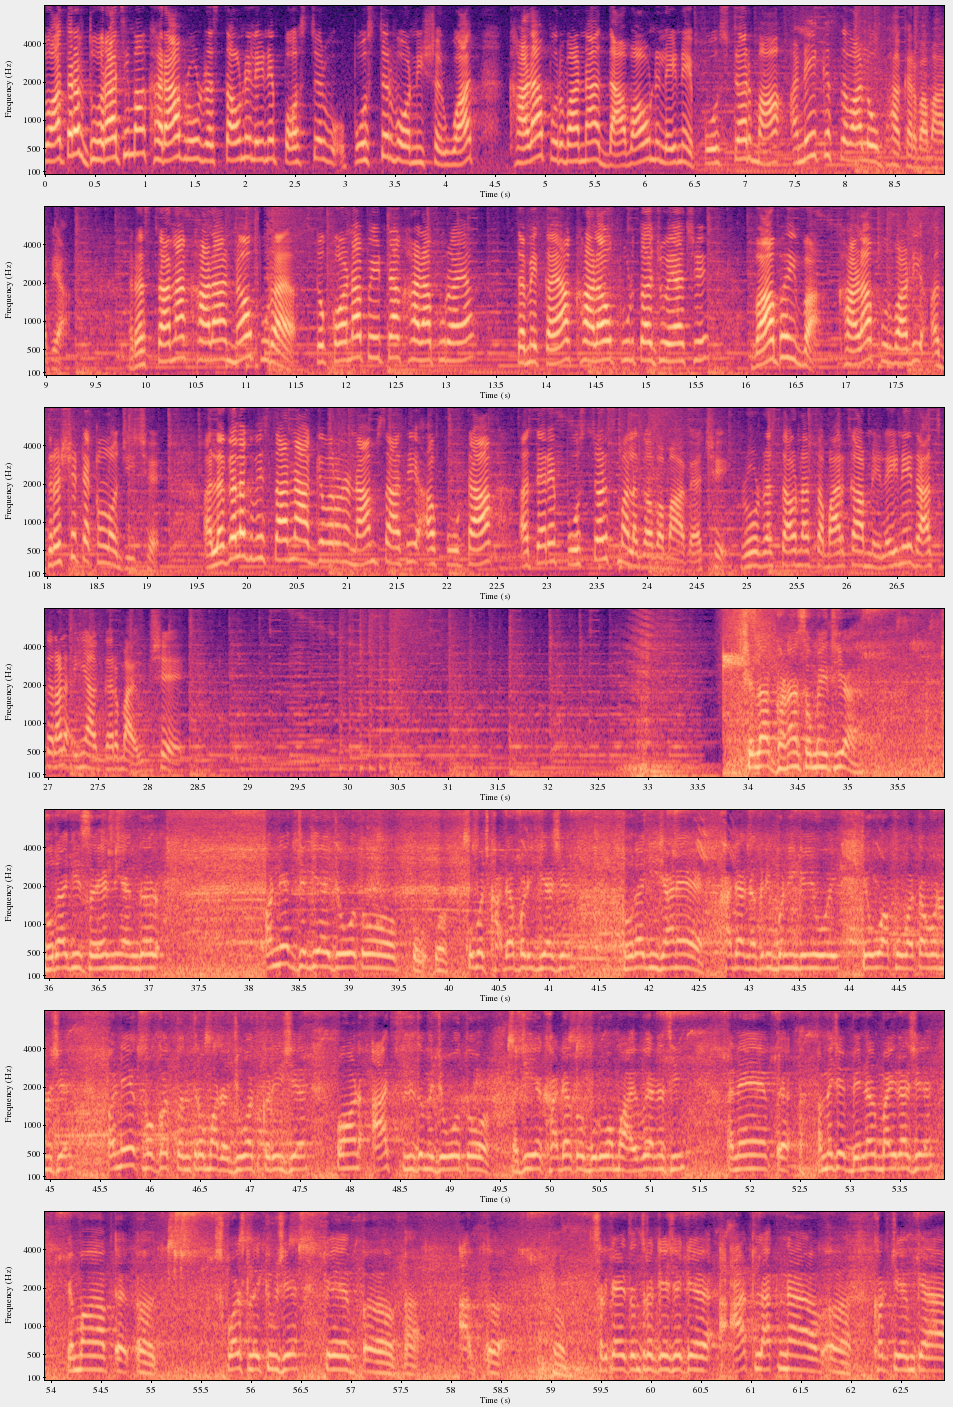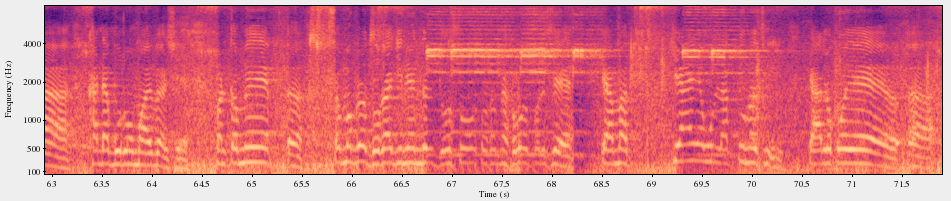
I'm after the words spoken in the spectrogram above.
તો આ તરફ ધોરાજીમાં ખરાબ રોડ રસ્તાઓને લઈને પોસ્ટર પોસ્ટર વોરની શરૂઆત, ખાડા પૂરવાના દાવાઓને લઈને પોસ્ટરમાં અનેક સવાલો ઊભા કરવામાં આવ્યા. રસ્તાના ખાડા ન પૂરાયા તો કોના પેટના ખાડા પૂરાયા? તમે કયા ખાડાઓ પૂરતા જોયા છે? વાહ ભાઈ વાહ, ખાડા પૂરવાની અદ્રશ્ય ટેકનોલોજી છે. અલગ અલગ વિસ્તારના આગેવાનોના નામ સાથે આ ફોટા અત્યારે પોસ્ટર્સમાં લગાવવામાં આવ્યા છે. રોડ રસ્તાઓના સમારકામને લઈને રાજકારણ અહીંયા ગરમાયું છે. છેલ્લા ઘણા સમય થયા ધોરાજી શહેરની અંદર અનેક જગ્યાએ જુઓ તો ખૂબ જ ખાડા પડી ગયા છે. ધોરાજી જાણે ખાડા નગરી બની ગઈ હોય તેવું આખું વાતાવરણ છે. અનેક વખત તંત્રમાં રજૂઆત કરી છે, પણ આજ સુધી તમે જુઓ તો હજી એ ખાડા કોઈ બોરવામાં આવ્યા નથી. અને અમે જે બેનર માર્યા છે, એમાં સ્પષ્ટ લખ્યું છે કે સરકારી તંત્ર કહે છે કે આઠ લાખના ખર્ચે એમ કે આ ખાડા બુરવામાં આવ્યા છે. પણ તમે સમગ્ર ધોરાજીની અંદર જોશો તો તમને ખબર પડશે કે આમાં ક્યાંય એવું લાગતું નથી કે આ લોકોએ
